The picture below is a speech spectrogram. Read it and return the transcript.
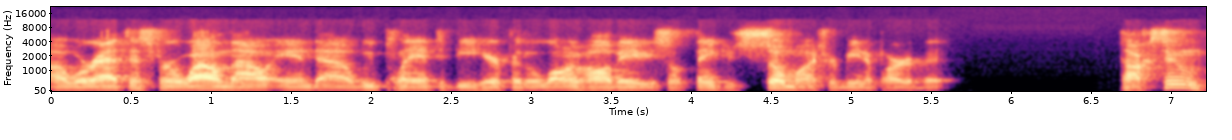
Uh, we're at this for a while now, and uh, we plan to be here for the long haul, baby. So thank you so much for being a part of it. Talk soon.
